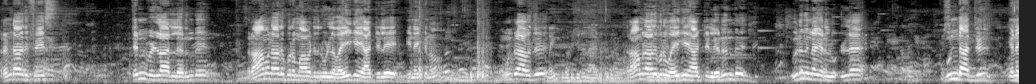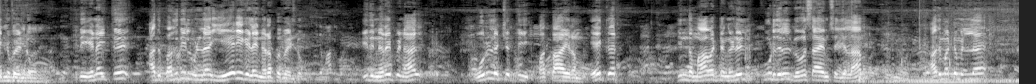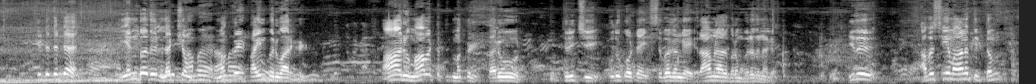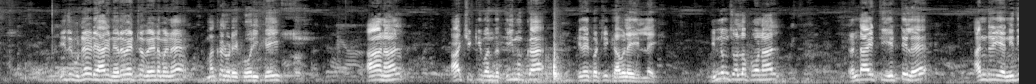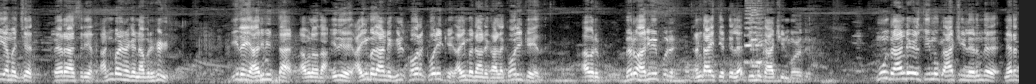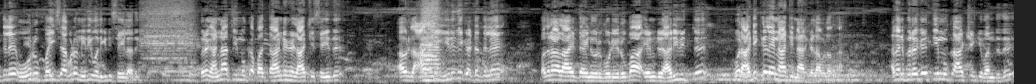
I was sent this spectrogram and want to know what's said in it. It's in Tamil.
ரெண்டாவது ஃபேஸ் தென் வெள்ளாரிலிருந்து ராமநாதபுரம் மாவட்டத்தில் உள்ள வைகை ஆற்றிலே இணைக்கணும். மூன்றாவது ராமநாதபுரம் வைகை ஆற்றிலிருந்து விருதுநகரில் உள்ள குண்டாற்றில் இணைக்க வேண்டும். இது இணைத்து அது பகுதியில் உள்ள ஏரிகளை நிரப்ப வேண்டும். இது நிரப்பினால் ஒரு லட்சத்தி பத்தாயிரம் ஏக்கர் இந்த மாவட்டங்களில் கூடுதல் விவசாயம் செய்யலாம். அது மட்டுமில்ல கிட்டத்தட்ட எண்பது லட்சம் மக்கள் பயன்பெறுவார்கள். ஆறு மாவட்டத்து மக்கள் கரூர் திருச்சி புதுக்கோட்டை சிவகங்கை ராமநாதபுரம் விருதுநகர். இது அவசியமான திட்டம் இது உடனடியாக நிறைவேற்ற வேண்டும் என மக்களுடைய கோரிக்கை. ஆனால் ஆட்சிக்கு வந்த திமுக இதை பற்றி கவலை இல்லை. இன்னும் சொல்ல போனால் ரெண்டாயிரத்தி எட்டில் அன்றைய நிதியமைச்சர் பேராசிரியர் அன்பழகன் அவர்கள் இதை அறிவித்தார். அவ்வளவுதான். இது ஐம்பது ஆண்டுகள் கோர கோரிக்கை. ஐம்பது ஆண்டு கால கோரிக்கை அது. அவர் வெறும் அறிவிப்பு ரெண்டாயிரத்தி எட்டில் திமுக ஆட்சியின் பொழுது. மூன்று ஆண்டுகள் திமுக ஆட்சியில் இருந்த நேரத்திலே ஒரு பைசா கூட நிதி ஒதுக்கீடு செய்யல அதுக்கு. பிறகு அண்ணா திமுக பத்து ஆண்டுகள் ஆட்சி செய்து அவர்கள் ஆட்சி இறுதி கட்டத்திலே பதினாலாயிரத்தி ஐநூறு கோடி ரூபாய் என்று அறிவித்து ஒரு அடிக்கலை நாட்டினார்கள் அவ்வளவுதான். அதன் பிறகு திமுக ஆட்சிக்கு வந்தது.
